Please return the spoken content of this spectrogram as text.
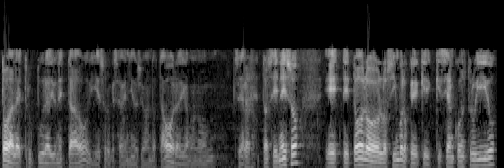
toda la estructura de un Estado, y eso es lo que se ha venido llevando hasta ahora, digamos, ¿no? O sea, claro. Entonces, en eso, este, todos los, los símbolos que, que, que se han construido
